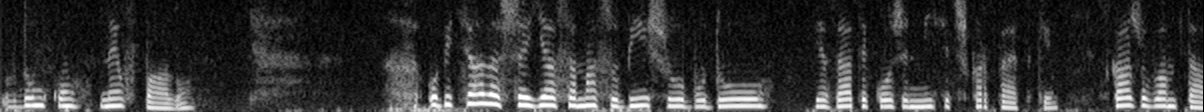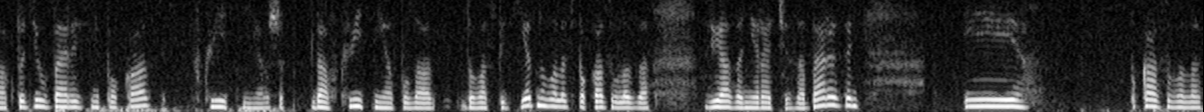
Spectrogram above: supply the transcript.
в думку не впало. Обіцяла ще я сама собі, що буду в'язати кожен місяць шкарпетки. Скажу вам так, тоді в березні показ, в квітні я вже, да, в квітні я була до вас під'єднувалась, показувала за зв'язані речі за березень. і показувала,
